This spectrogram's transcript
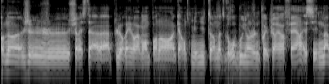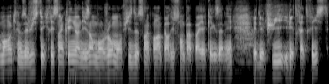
pendant, je, je, je suis resté à, à pleurer vraiment pendant 40 minutes en mode gros bouillon, je ne pouvais plus rien faire. Et c'est une maman qui nous a juste écrit cinq lignes en disant bonjour, mon fils de 5 ans a perdu son papa il y a quelques années et depuis il est très triste.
